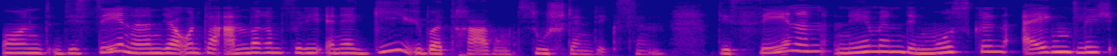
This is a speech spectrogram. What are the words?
und die Sehnen ja unter anderem für die Energieübertragung zuständig sind. Die Sehnen nehmen den Muskeln eigentlich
